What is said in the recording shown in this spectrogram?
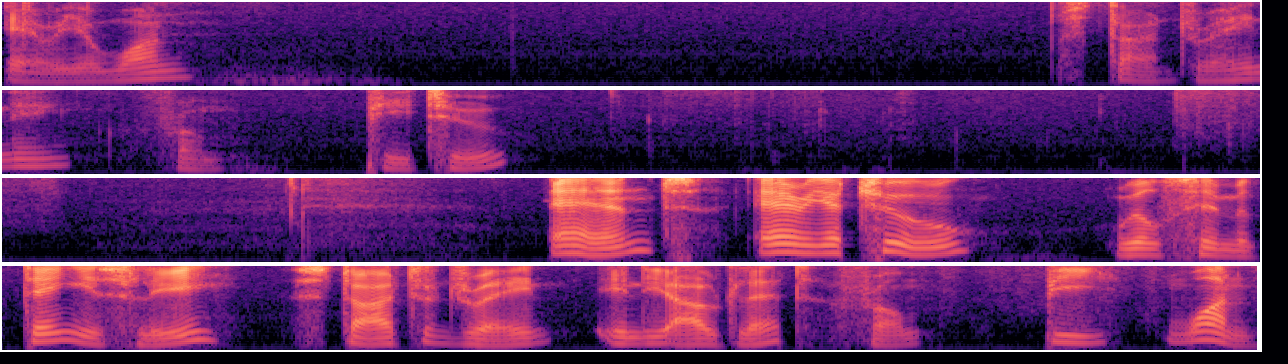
Area 1 start draining from P2 and area 2 will simultaneously start to drain in the outlet from P1.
